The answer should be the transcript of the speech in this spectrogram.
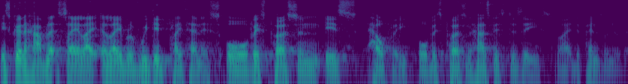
is going to have, let's say, a, label of we did play tennis, or this person is healthy, or this person has this disease, right? It depends on your data.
